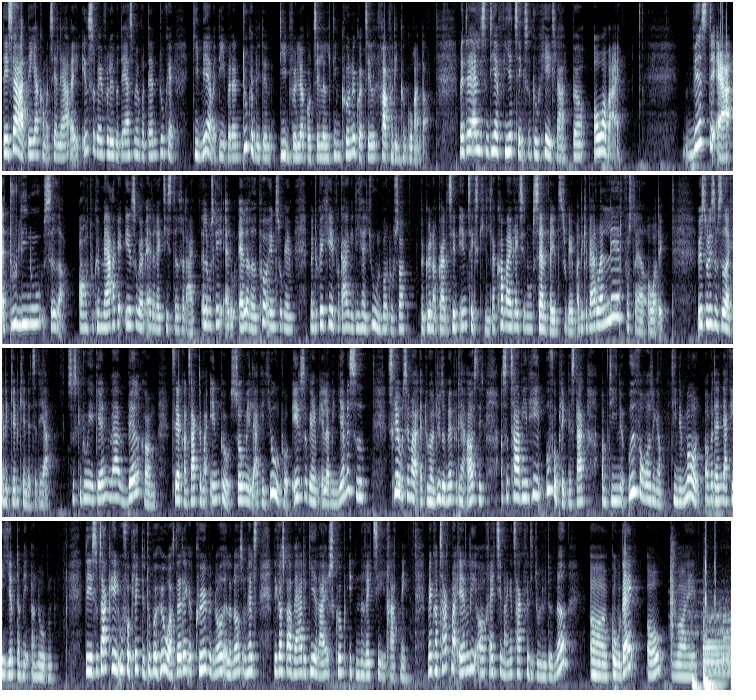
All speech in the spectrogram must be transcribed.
Det er især det, jeg kommer til at lære dig i Instagram-forløbet, det er simpelthen, hvordan du kan give mere værdi, hvordan du kan blive den, din følger går til, eller din kunde går til, frem for dine konkurrenter. Men det er ligesom de her fire ting, som du helt klart bør overveje. Hvis det er, at du lige nu sidder og du kan mærke, at Instagram er det rigtige sted for dig. Eller måske er du allerede på Instagram, men du kan ikke helt få gang i de her jul, hvor du så begynder at gøre det til en indtægtskilde. Der kommer ikke rigtig nogen salg fra Instagram, og det kan være, at du er lidt frustreret over det. Hvis du ligesom sidder og kan ikke genkende til det her, så skal du igen være velkommen til at kontakte mig ind på Jul på Instagram eller min hjemmeside. Skriv til mig, at du har lyttet med på det her afsnit, og så tager vi en helt uforpligtende snak om dine udfordringer, dine mål og hvordan jeg kan hjælpe dig med at nå dem. Det er som sagt helt uforpligtende. Du behøver slet ikke at købe noget eller noget som helst. Det kan også bare være, at det giver dig et skub i den rigtige retning. Men kontakt mig endelig, og rigtig mange tak, fordi du lyttede med. Og god dag, og morgen.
